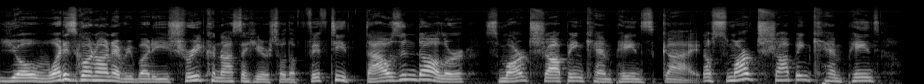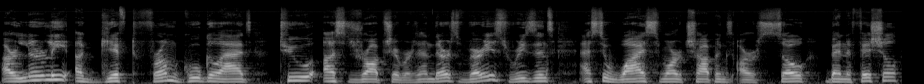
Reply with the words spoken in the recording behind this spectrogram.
Yo, what is going on everybody? Shri Kanase here. So the $50,000 Smart Shopping Campaigns Guide. Now Smart Shopping Campaigns are literally a gift from Google Ads to us dropshippers and there's various reasons as to why smart shoppings are so beneficial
